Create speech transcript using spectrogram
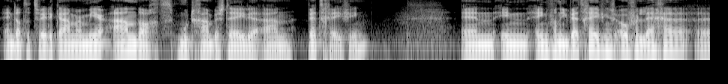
En dat de Tweede Kamer meer aandacht moet gaan besteden aan wetgeving. En in een van die wetgevingsoverleggen uh,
